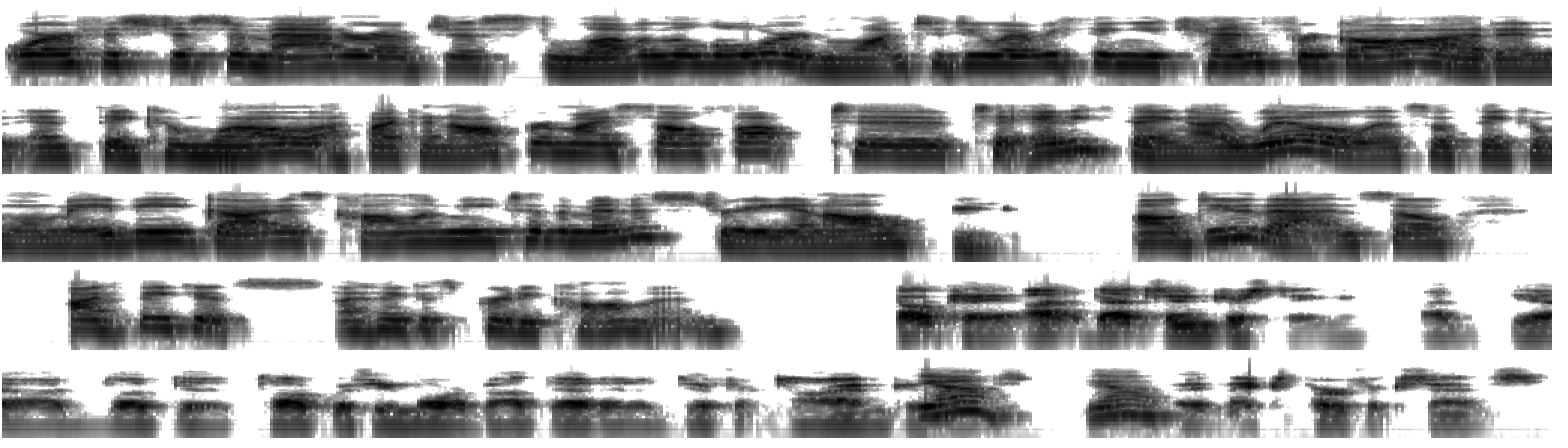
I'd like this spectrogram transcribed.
or if it's just a matter of just loving the Lord and wanting to do everything you can for God and and thinking, well, if I can offer myself up to to anything, I will. And so thinking, well, maybe God is calling me to the ministry and I'll. I'll do that. And so I think it's I think it's pretty common. Okay, I, that's interesting. i yeah, I'd love to talk with you more about that at a different time. Yeah, yeah, it makes perfect sense.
